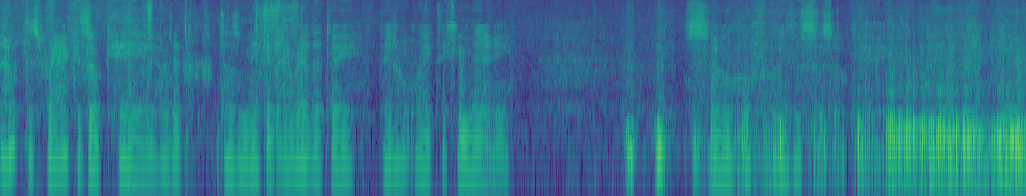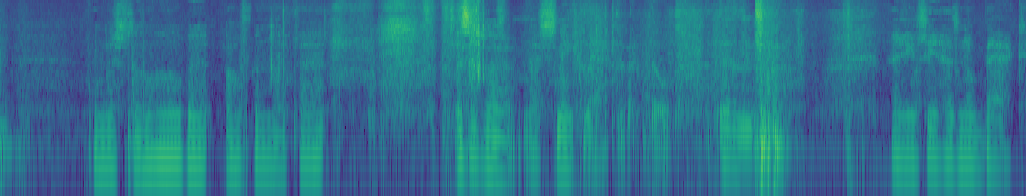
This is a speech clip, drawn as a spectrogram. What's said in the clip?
I hope this rack is okay. I hope it doesn't make it. I read that they, they don't like the humidity. So hopefully this is okay. I have it in here. I'm just a little bit open like that. This is uh, my snake rack that I built. And as you can see, it has no back.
